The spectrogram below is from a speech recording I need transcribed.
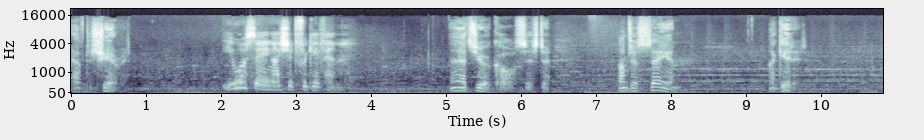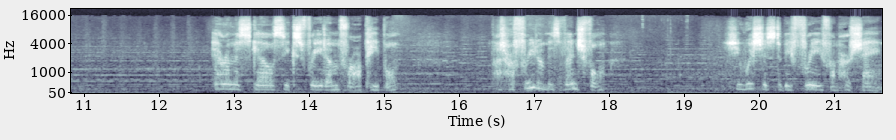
have to share it. You are saying I should forgive him. That's your call, sister. I'm just saying, I get it. Eramis seeks freedom for our people. But her freedom is vengeful. She wishes to be free from her shame.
